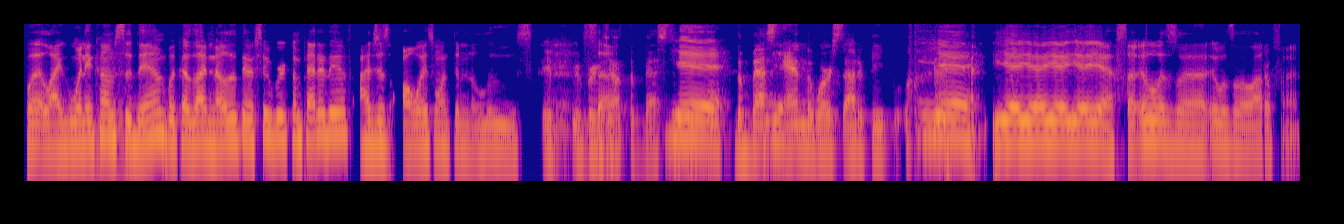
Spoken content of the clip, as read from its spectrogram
But like when it comes Yeah. to them, because I know that they're super competitive, I just always want them to lose. It, it brings So, out the best. yeah, people, the best yeah. and the worst out of people. Yeah, yeah, yeah, yeah, yeah, yeah. So it was uh it was a lot of fun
